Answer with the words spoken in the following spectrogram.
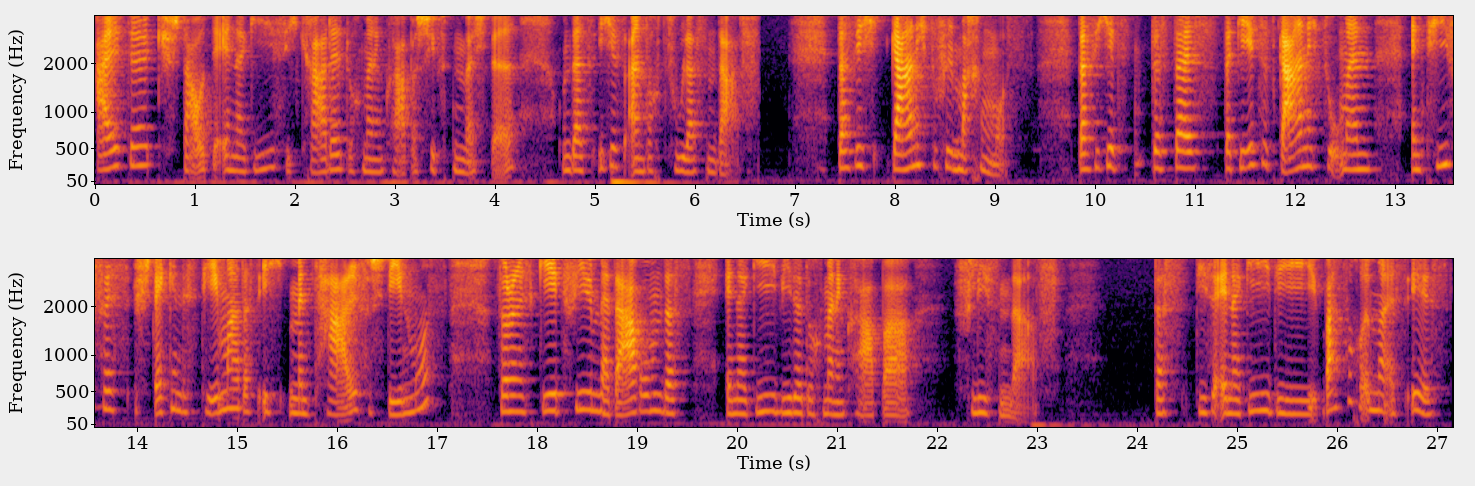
alte, gestaute Energie sich gerade durch meinen Körper shiften möchte und dass ich es einfach zulassen darf. Dass ich gar nicht so viel machen muss. Dass ich jetzt, dass das, da geht es jetzt gar nicht so um ein, ein tiefes, steckendes Thema, das ich mental verstehen muss, sondern es geht vielmehr darum, dass Energie wieder durch meinen Körper fließen darf dass diese Energie, die was auch immer es ist,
